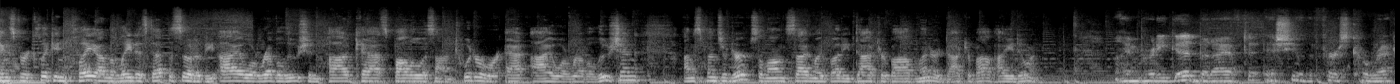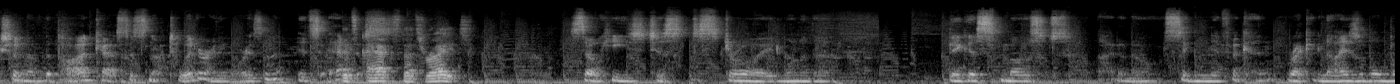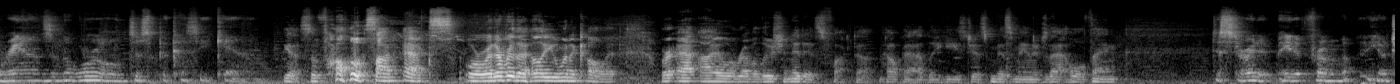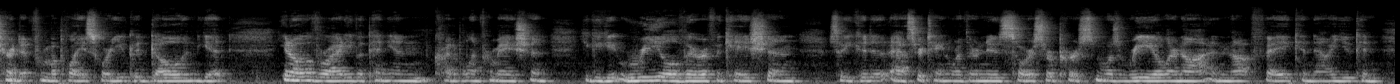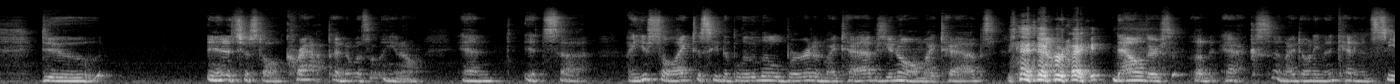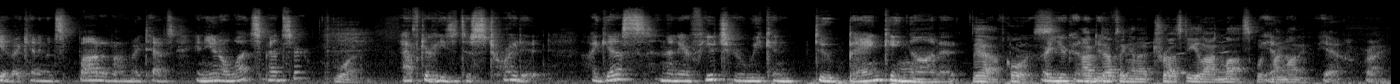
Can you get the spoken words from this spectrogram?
Thanks for clicking play on the latest episode of the Iowa Revolution podcast. Follow us on Twitter. We're at Iowa Revolution. I'm Spencer Dirks alongside my buddy Dr. Bob Leonard. Dr. Bob, how you doing? I'm pretty good, but I have to issue the first correction of the podcast. It's not Twitter anymore, isn't it? It's X. It's X, that's right. So he's just destroyed one of the biggest, most, I don't know, significant, recognizable brands in the world just because he can. Yeah, so follow us on X or whatever the hell you want to call it. We're at Iowa Revolution. It is fucked up how badly he's just mismanaged that whole thing. Destroyed it, made it from, you know, turned it from a place where you could go and get, you know, a variety of opinion, credible information. You could get real verification, so you could ascertain whether a news source or person was real or not and not fake. And now you can do, it's just all crap. And it was, you know, and it's, uh, I used to like to see the blue little bird in my tabs. You know all my tabs. right. Now there's an X, and I don't even can't even see it. I can't even spot it on my tabs. And you know what, Spencer? What? After he's destroyed it, I guess in the near future we can do banking on it. Yeah, of course. Are you gonna I'm definitely going to trust Elon Musk with my money. Yeah, right.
